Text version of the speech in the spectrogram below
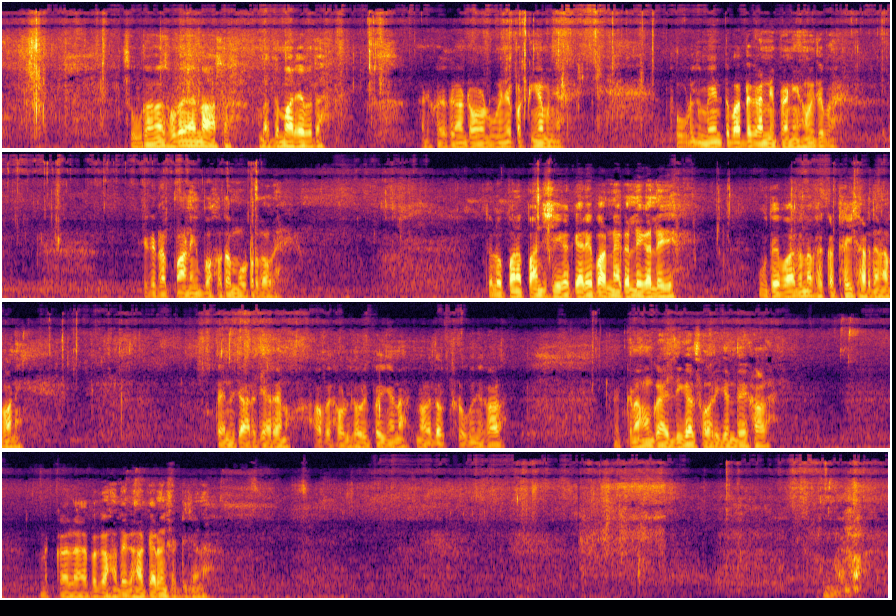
ਸੂਰਾਂ ਨਾਲ ਥੋੜਾ ਜਿਹਾ ਨਾਸ ਵੱਧ ਮਾਰਿਆ ਪਤਾ ਅੱਜ ਕੋਈ ਕਰਾਂ ਡੌਣ ਡੂਣ ਦੀਆਂ ਪੱਟੀਆਂ ਪਈਆਂ। ਥੋੜੀ ਜਿਹੀ ਮਿਹਨਤ ਵੱਧ ਕਰਨੀ ਪੈਣੀ ਹੁਣ ਇਹਦੇ ਪਰ। ਇੱਕ ਤਾਂ ਪਾਣੀ ਬਹੁਤ ਆ ਮੋਟਰ ਦਾ ਉਰੇ। ਚਲੋ ਆਪਾਂ ਨੇ ਪੰਜ ਛੇ ਘਰੇ ਭਰਨੇ ਇਕੱਲੇ ਇਕੱਲੇ ਜੇ। ਉਹਦੇ ਬਾਅਦ ਨਾ ਫਿਰ ਇਕੱਠਾ ਹੀ ਛੱਡ ਦੇਣਾ ਪਾਣੀ। ਤਿੰਨ ਚਾਰ ਗਿਆਰਿਆਂ ਨੂੰ। ਆਪੇ ਹੌਲੀ ਹੌਲੀ ਪਈ ਜਾਣਾ, ਨਾਲੇ ਤਾਂ ਉਛੜੂਗੀ ਨਹੀਂ ਖਾਲ। ਇੱਕਣਾ ਹੁਣ ਗਾਇਲ ਦੀ ਗੱਲ ਸਵਾਰੀ ਜਾਂਦੇ ਖਾਲ। ਨੱਕਾ ਲਾਇਆ ਪਿਆ ਗਾਹਾਂ ਤੇ ਗਾਹਾਂ ਕਹਿ ਰਹੇ ਛੱਡੀ ਜਾਣਾ।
